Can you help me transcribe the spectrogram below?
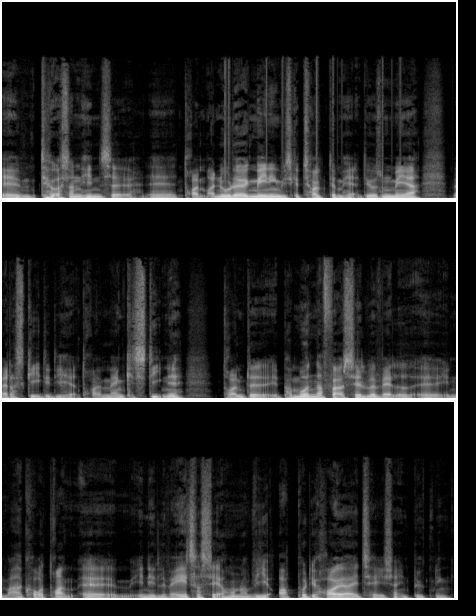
Øh, det var sådan hendes øh, drøm. Og nu er det jo ikke meningen, at vi skal tolke dem her. Det er jo sådan mere, hvad der skete i de her drømme. Anne-Kristine drømte et par måneder før selve valget øh, en meget kort drøm. Øh, en elevator ser hun, og vi er oppe på de højere etager i en bygning.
